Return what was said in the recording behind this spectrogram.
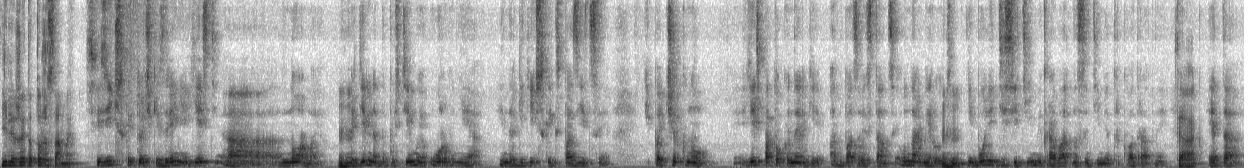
Или же это то же самое? С физической точки зрения есть а, нормы, угу. предельно допустимые уровни энергетической экспозиции. И подчеркну, есть поток энергии от базовой станции. Он нормируется угу. не более 10 микроватт на сантиметр квадратный. Так. Это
